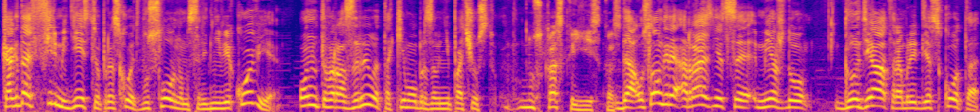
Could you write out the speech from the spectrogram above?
Когда в фильме действие происходит в условном средневековье, он этого разрыва таким образом не почувствует. Ну, сказка есть сказка. Да, условно говоря, разницы между гладиатором Ридли Скотта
